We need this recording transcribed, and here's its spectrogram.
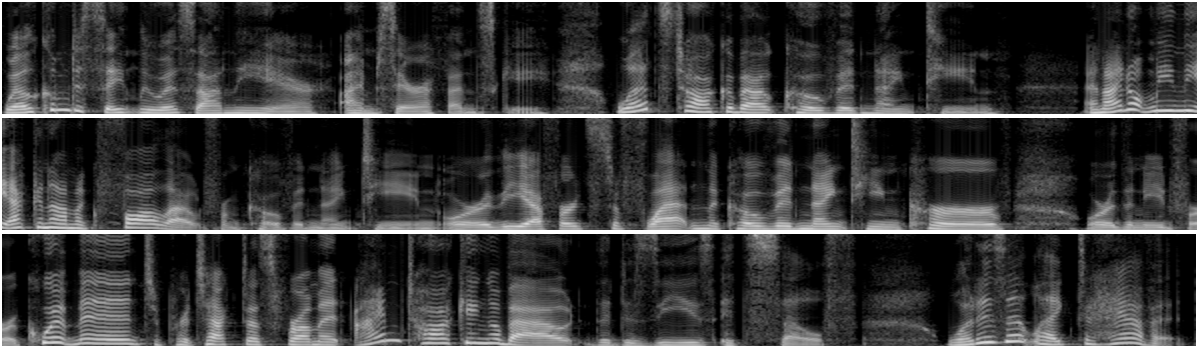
Welcome to St. Louis on the Air. I'm Sarah Fenske. Let's talk about COVID 19. And I don't mean the economic fallout from COVID 19 or the efforts to flatten the COVID 19 curve or the need for equipment to protect us from it. I'm talking about the disease itself. What is it like to have it?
